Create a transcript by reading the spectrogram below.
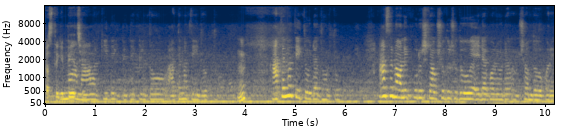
কাছ থেকে পেয়েছি। না আমার কি দেখবে দেখলে তো হাতে নাতেই ধরতো। হুম? হাতে নাতেই তো ওইটা ধরতো। আছে না অনেক পুরুষরাও শুধু শুধু এটা করে ওটা সন্দেহ করে।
